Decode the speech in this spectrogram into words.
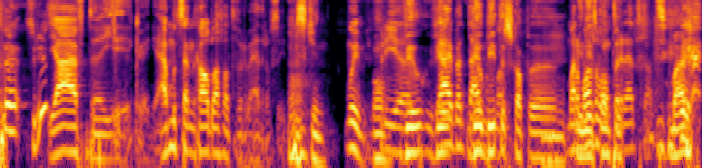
je? Serieus? Ja, hij heeft... eh, ik weet niet. Hij moet zijn galblaas laten verwijderen of zoiets. Misschien. Bon, free, eh, veel veel, ja, ik ben veel man. beterschap. eh, Maar meneer man gaan. Maar,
